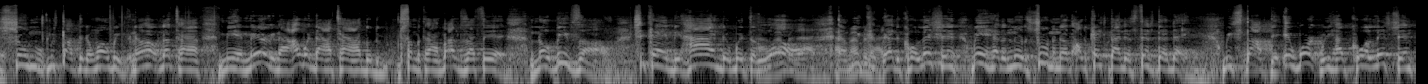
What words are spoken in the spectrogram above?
shooting. We stopped it in one week. No, another time, me and Mary. Now I went downtown to the summertime violence. I said no beef zone. She came behind it with the law, and we that. had the coalition. We ain't had another shooting another altercation down there since that day. We stopped it. It worked. We have coalition.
